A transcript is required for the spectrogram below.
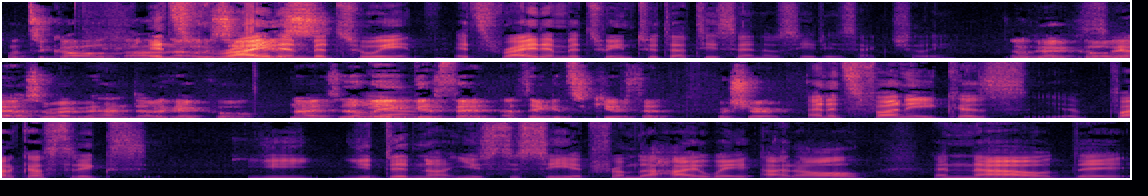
what's it called? On it's Osiris? right in between it's right in between Tutatis and Osiris actually Okay, cool. So- yeah, so right behind that. Okay, cool. Nice. It'll Yeah. be a good fit. I think it's a cute fit for sure. And it's funny because Parc Asterix, you you did not used to see it from the highway at all, and now the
